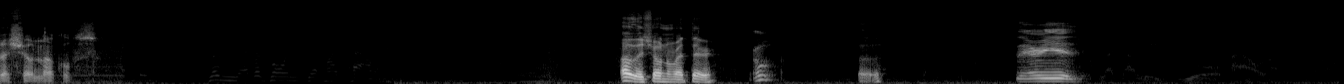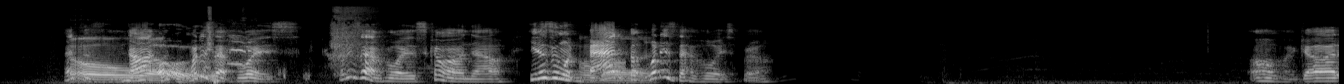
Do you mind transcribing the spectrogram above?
Gotta show Knuckles. You're never going to get my power. Oh, they're showing him right there. Oh, Uh, there he is. That Oh, does not. wow. What is that voice? What is that voice? Come on now. He doesn't look Oh, bad, but what is that voice, bro? Oh my god.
